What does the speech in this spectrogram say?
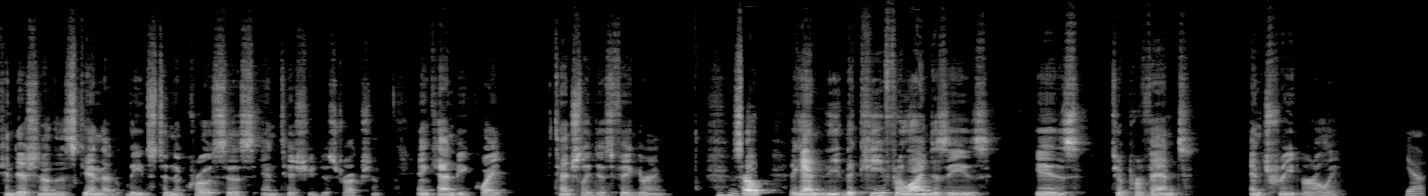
condition of the skin that leads to necrosis and tissue destruction and can be quite potentially disfiguring. Mm-hmm. So, again, the, the key for Lyme disease is to prevent and treat early. Yeah.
